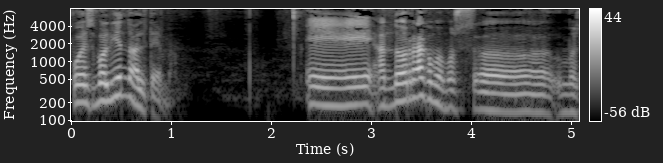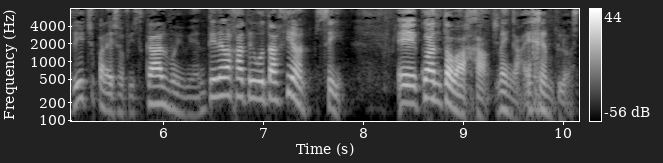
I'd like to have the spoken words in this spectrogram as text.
pues volviendo al tema. Eh, Andorra, como hemos, eh, hemos dicho, paraíso fiscal, muy bien. ¿Tiene baja tributación? Sí. Eh, ¿Cuánto baja? Venga, ejemplos.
